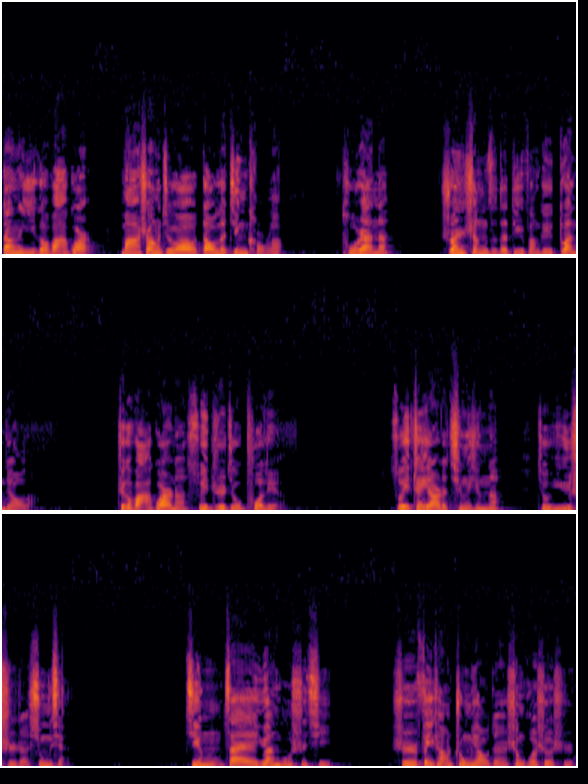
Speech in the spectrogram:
当一个瓦罐马上就要到了井口了，突然呢，拴绳子的地方给断掉了，这个瓦罐呢随之就破裂。所以这样的情形呢，就预示着凶险。井在远古时期是非常重要的生活设施，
